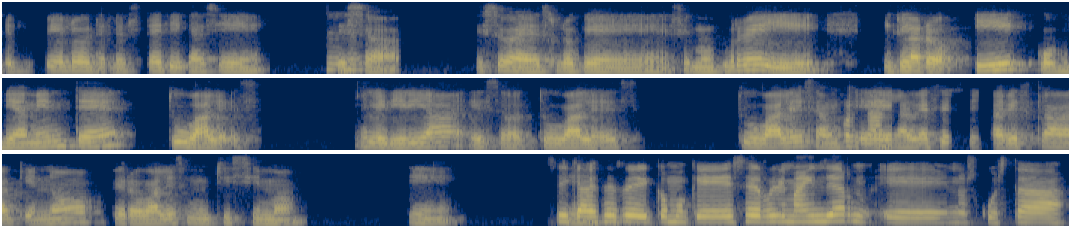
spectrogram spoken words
del pelo, de la estética, sí. eso, eso es lo que se me ocurre y, y claro, y obviamente tú vales. Le diría eso, tú vales. Tú vales, aunque a veces te parezca que no, pero vales muchísimo. Sí, sí que a veces eh, como que ese reminder eh, nos cuesta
